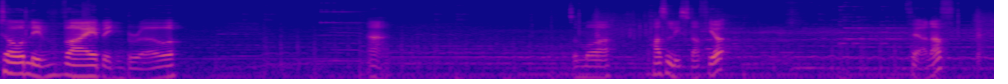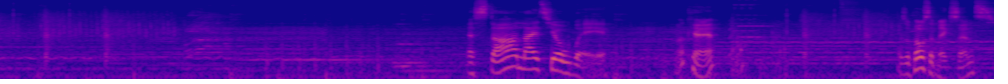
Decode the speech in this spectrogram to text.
Totally vibing, bro. Ah. Some more puzzly stuff here. Fair enough. A star lights your way. Okay. I suppose that makes sense.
